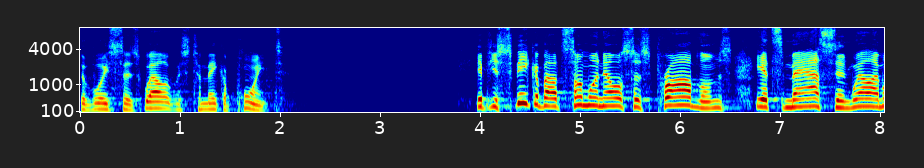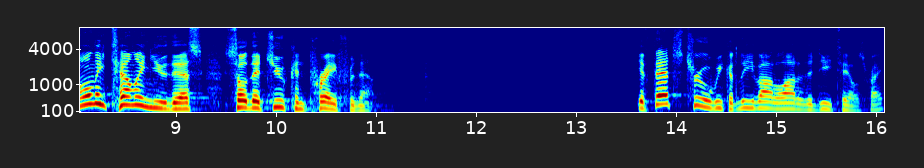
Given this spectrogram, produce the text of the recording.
the voice says, Well, it was to make a point. If you speak about someone else's problems, it's mass and, well, I'm only telling you this so that you can pray for them. If that's true, we could leave out a lot of the details, right?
